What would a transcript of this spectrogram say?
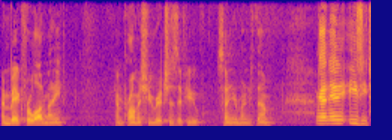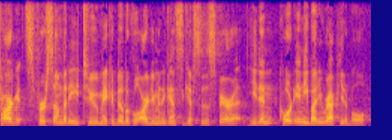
and beg for a lot of money and promise you riches if you send your money to them and, and, easy targets for somebody to make a biblical argument against the gifts of the Spirit. He didn't quote anybody reputable,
